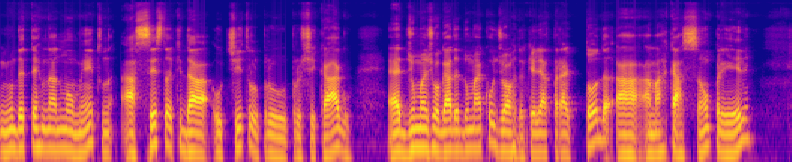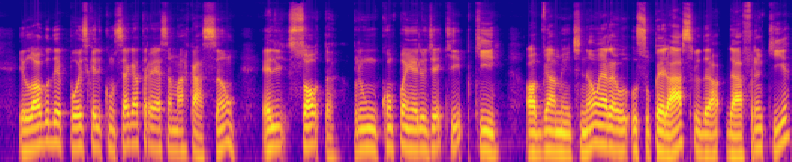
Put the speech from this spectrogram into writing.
em um determinado momento, a cesta que dá o título para o Chicago é de uma jogada do Michael Jordan, que ele atrai toda a, a marcação para ele, e logo depois que ele consegue atrair essa marcação, ele solta para um companheiro de equipe que, obviamente, não era o, o superastro da, da franquia,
